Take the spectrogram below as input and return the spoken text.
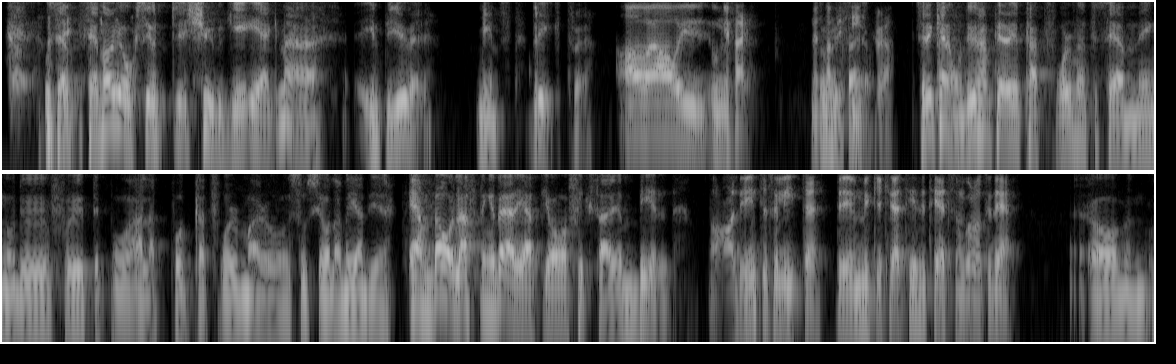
Och sen, sen har du också gjort 20 egna intervjuer, minst, drygt tror jag. Ja, ja ungefär. Nästan Ungefär, precis ja. tror jag. Så det är kanon. Du hanterar ju plattformen för sändning och du får ut det på alla poddplattformar och sociala medier. Enda avlastningen där är att jag fixar en bild. Ja, det är inte så lite. Det är mycket kreativitet som går åt i det. Ja, men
